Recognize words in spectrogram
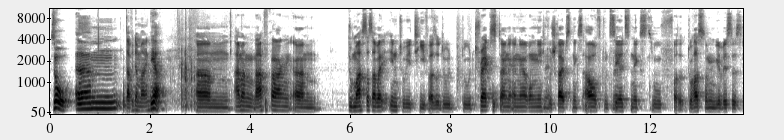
So, ähm, Darf ich da mal einen? Ja. Ähm, einmal nachfragen, ähm, Du machst das aber intuitiv, also du, du trackst deine Ernährung nicht, nee. du schreibst nichts auf, du zählst nee. nichts, du, du hast so ein gewisses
